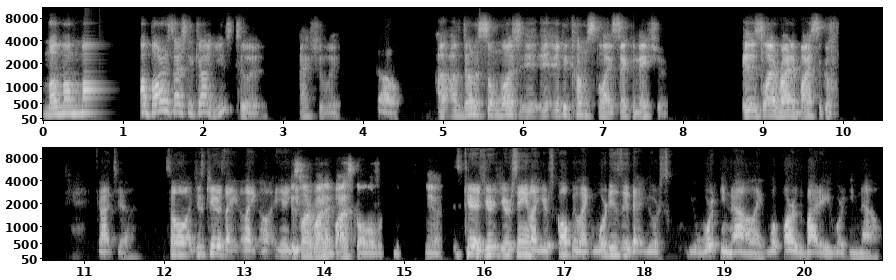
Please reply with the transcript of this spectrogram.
my, my, my, my body's actually gotten used to it, actually. So, I, I've done it so much, it, it, it becomes like second nature. It's like riding a bicycle. gotcha. So, just curious, like, like, uh, you know, It's you- like riding a bicycle all over. Just curious. You're you're saying like you're sculpting. Like, what is it that you're you're working now? Like, what part of the body are you working now?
